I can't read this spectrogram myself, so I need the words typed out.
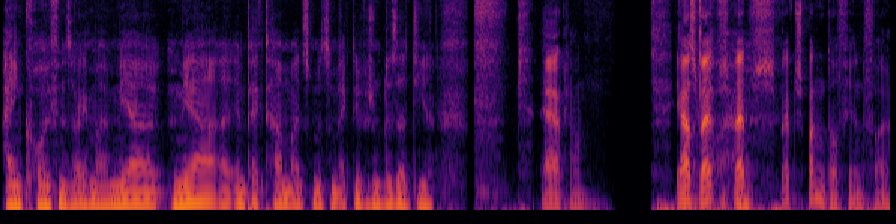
Einkäufen, sag ich mal, mehr, mehr äh, Impact haben als mit so einem Activision Blizzard Deal. Ja, klar. Ja, es bleibt, bleibt, bleibt spannend auf jeden Fall.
